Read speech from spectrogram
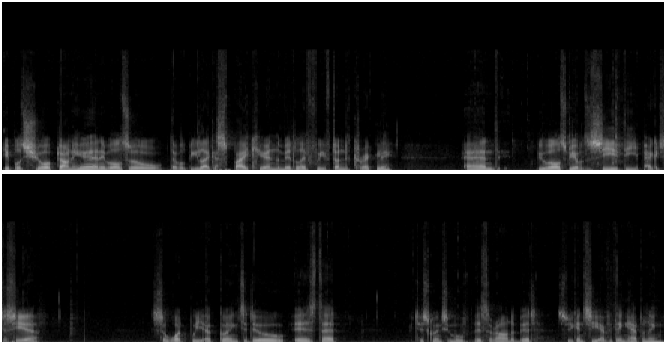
it will show up down here and it will also there will be like a spike here in the middle if we've done it correctly. And we will also be able to see the packages here. So what we are going to do is that just going to move this around a bit so you can see everything happening.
